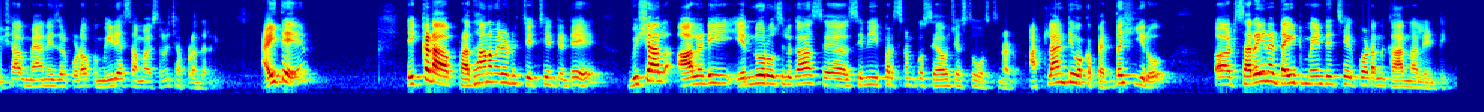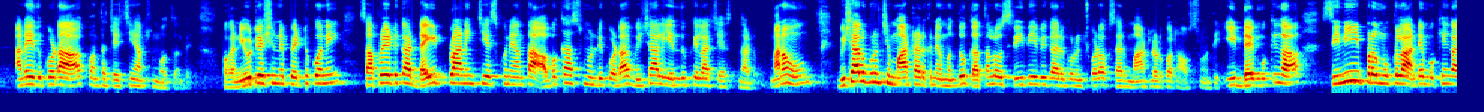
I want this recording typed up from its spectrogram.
విశాల్ మేనేజర్ కూడా ఒక మీడియా సమావేశంలో చెప్పడం జరిగింది. అయితే ఇక్కడ ప్రధానమైనటువంటి చర్చ ఏంటంటే విశాల్ ఆల్రెడీ ఎన్నో రోజులుగా సినీ పరిశ్రమకు సేవ చేస్తూ వస్తున్నాడు. అట్లాంటి ఒక పెద్ద హీరో సరైన డైట్ మెయింటైన్ చేయకపోవడానికి కారణాలు ఏంటి అనేది కూడా కొంత చర్చనీయాంశం అవుతుంది ఒక న్యూట్రిషన్ని పెట్టుకొని సపరేట్గా డైట్ ప్లానింగ్ చేసుకునే అంత అవకాశం ఉండి కూడా విశాల్ ఎందుకు ఇలా చేస్తున్నాడు? మనం విశాల్ గురించి మాట్లాడుకునే ముందు గతంలో శ్రీదేవి గారి గురించి కూడా ఒకసారి మాట్లాడుకోవాల్సిన అవసరం ఉంది. ఈ డై ముఖ్యంగా సినీ ప్రముఖుల అంటే ముఖ్యంగా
